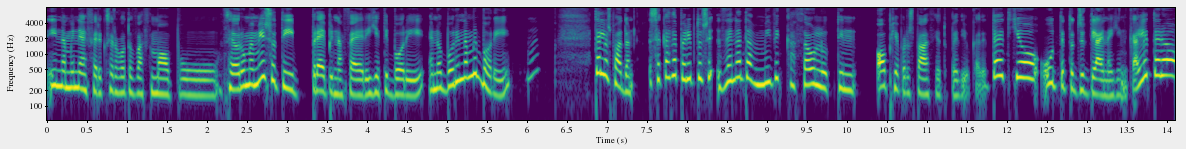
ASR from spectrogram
ή να μην έφερε ξέρω εγώ το βαθμό που θεωρούμε εμείς ότι πρέπει να φέρει γιατί μπορεί, ενώ μπορεί να μην μπορεί. Τέλος πάντων, σε κάθε περίπτωση δεν ανταμείβει καθόλου την όποια προσπάθεια του παιδιού κάτι τέτοιο, ούτε το τζιγκλάι να γίνει καλύτερο.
